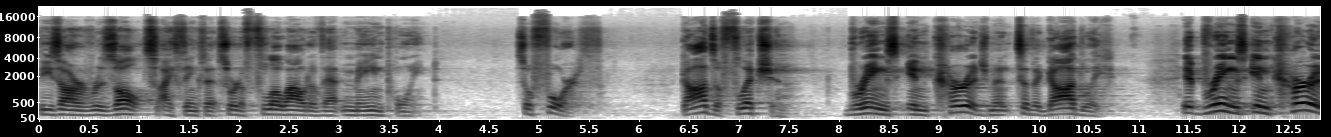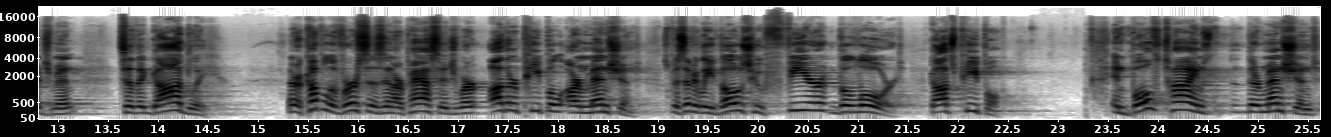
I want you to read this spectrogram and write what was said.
These are results, I think, that sort of flow out of that main point. So, fourth, God's affliction brings encouragement to the godly. It brings encouragement to the godly. There are a couple of verses in our passage where other people are mentioned, specifically those who fear the Lord, God's people. In both times they're mentioned,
